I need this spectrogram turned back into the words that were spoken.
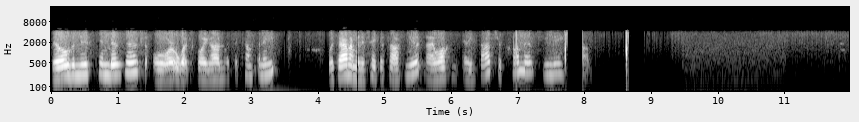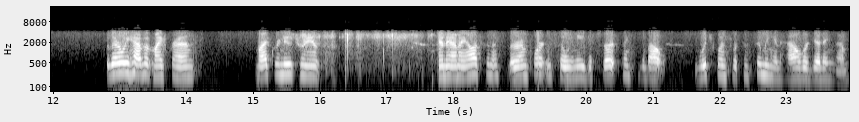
build a Nu Skin business or what's going on with the company with that, I'm going to take us off mute, and I welcome any thoughts or comments you may have. So there we have it, my friends. Micronutrients and antioxidants, they're important, so we need to start thinking about which ones we're consuming and how we're getting them.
